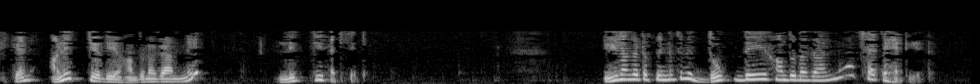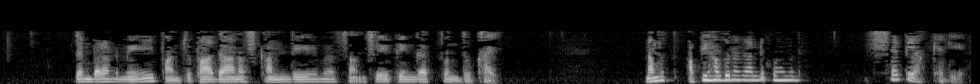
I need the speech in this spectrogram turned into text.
ඒ කියන්නේ අනිත්‍ය දේ හඳුනගන්නේ නිත්‍ය හැටියට. ඊළඟට පින්නතුනේ දුක් දේ හඳුනගන්නවා සැප හැටියට. දැන් බලන්න මේ පංච පාදානස්කන්ධේම සංක්ෂේපයෙන් ගත්තොත් දුකයි. නමුත් අපි හඳුනගන්නේ කොහොමද? සැපයක් හැටියට.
